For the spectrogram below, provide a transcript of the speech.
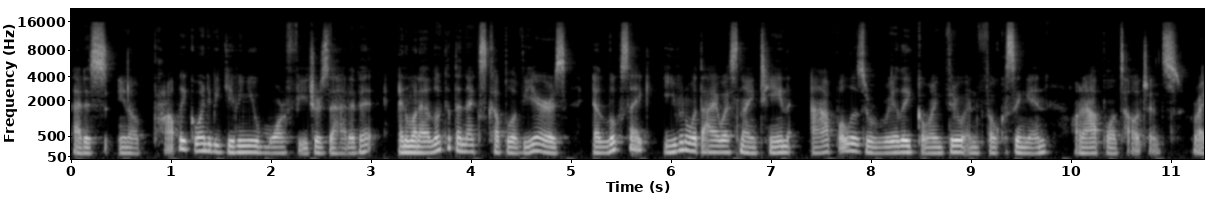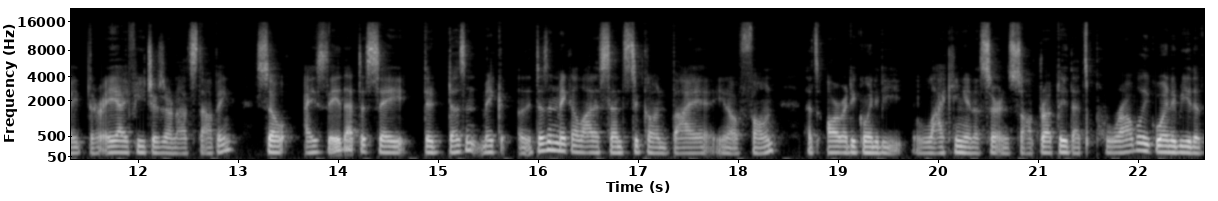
that is, you know, probably going to be giving you more features ahead of it. And when I look at the next couple of years, it looks like even with iOS 19, Apple is really going through and focusing in on Apple Intelligence, right? Their AI features are not stopping. So I say that to say there doesn't make it doesn't make a lot of sense to go and buy you know a phone that's already going to be lacking in a certain software update. That's probably going to be the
